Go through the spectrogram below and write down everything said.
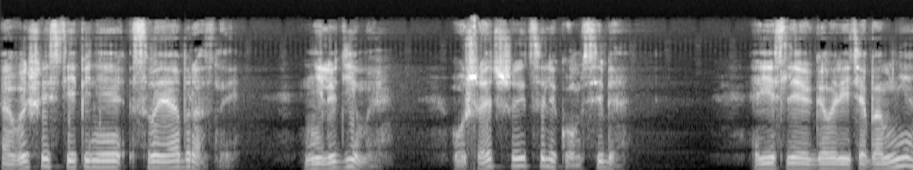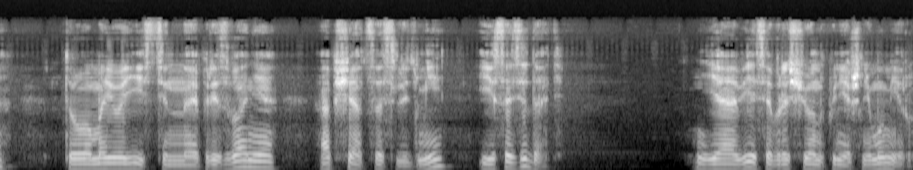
в высшей степени своеобразные, нелюдимые, ушедшие целиком в себя. Если говорить обо мне, то мое истинное призвание общаться с людьми и созидать. Я весь обращен к внешнему миру,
